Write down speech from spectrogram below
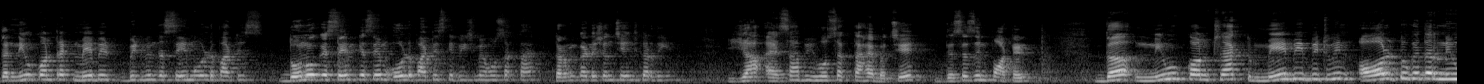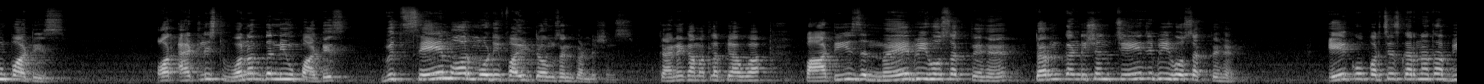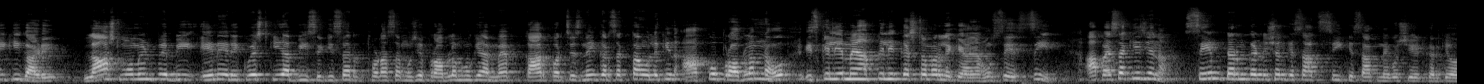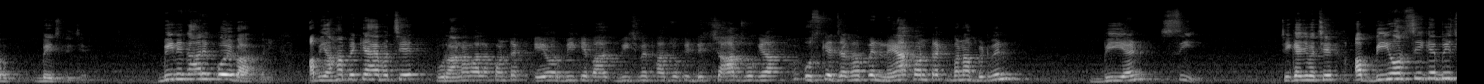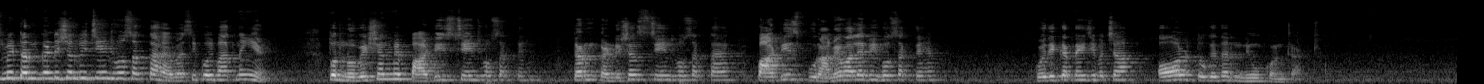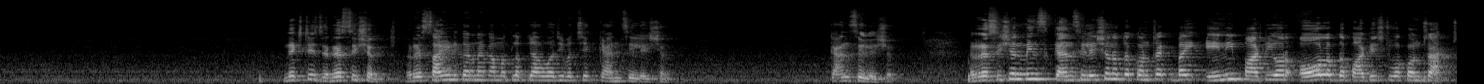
The new contract may be between the same old parties दोनों के सेम के सेम ओल्ड पार्टीज़ के बीच में हो सकता है। टर्म कंडीशन चेंज कर दिए। या ऐसा भी हो सकता है बच्चे this is important the new contract may be between all together new parties और at least one of the new parties with same और or टर्म्स एंड conditions कहने का मतलब क्या हुआ? पार्टीज़ नए भी हो सकते हैं टर्म कंडीशन चेंज भी हो सकते हैं। ए को परचेस करना था बी की गाड़ी। लास्ट मोमेंट पे बी ए ने रिक्वेस्ट किया बी से कि, सर, थोड़ा सा मुझे प्रॉब्लम हो गया, मैं कार परचेज नहीं कर सकता हूँ, लेकिन आपको प्रॉब्लम ना हो, इसके लिए मैं आपके लिए कस्टमर लेके आया हूँ से सी आप ऐसा कीजिए ना सेम टर्म कंडीशन के साथ सी के साथ नेगोशिएट करके और बेच दीजिए। बी ने कहा, अरे, कोई बात नहीं। अब यहाँ पे क्या है बच्चे? पुराना वाला कॉन्ट्रैक्ट ए और बी के बाद, बीच में था जो कि डिस्चार्ज हो गया, उसके जगह पे नया कॉन्ट्रैक्ट बना बिटवीन बी एंड सी ठीक है जी बच्चे? अब बी और सी के बीच में टर्म कंडीशन भी चेंज हो सकता है, वैसी कोई बात नहीं है। तो नोवेशन में पार्टीज़ चेंज हो सकते हैं टर्म कंडीशंस चेंज हो सकता है पार्टीज़ पुराने वाले भी हो सकते हैं। कोई दिक्कत नहीं जी बच्चा all together new contract next is rescission resign करने का मतलब क्या हुआ जी बच्चे? Cancellation cancellation rescission means cancellation of the contract by any party और all of the parties to a contract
